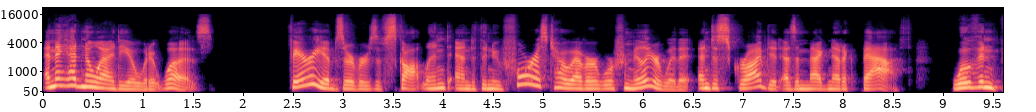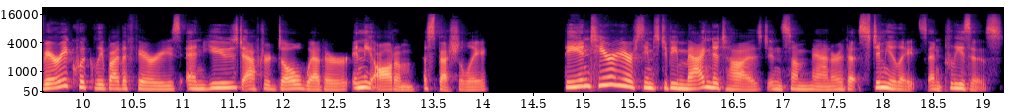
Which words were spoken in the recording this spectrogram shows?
and they had no idea what it was. Fairy observers of Scotland and the New Forest, however, were familiar with it and described it as a magnetic bath, woven very quickly by the fairies and used after dull weather, in the autumn especially. The interior seems to be magnetized in some manner that stimulates and pleases.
